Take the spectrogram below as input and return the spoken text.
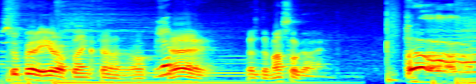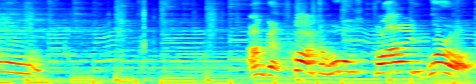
Superhero Plankton. Okay. That's the muscle guy. I'm gonna squash the whole wide world.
